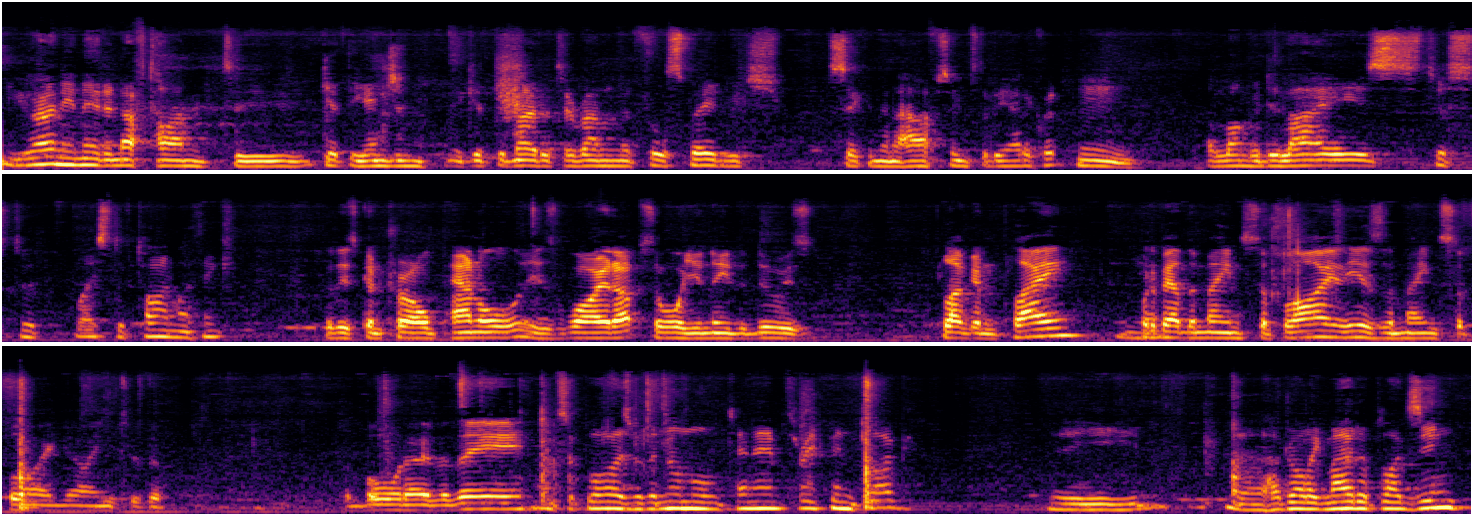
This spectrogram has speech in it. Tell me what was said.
you only need enough time to get the engine, get the motor to run at full speed, which second and a half seems to be adequate. Hmm. A longer delay is just a waste of time, I think. So this control panel is wired up, so all you need to do is plug and play. What about the main supply? Here's the main supply going to the the board over there. It supplies with a normal 10 amp 3 pin plug. The, the hydraulic motor plugs in,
